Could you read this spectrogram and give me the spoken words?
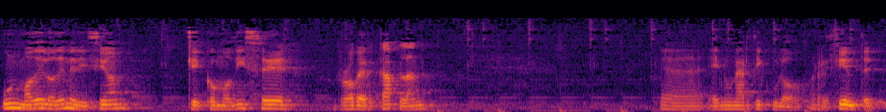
un modelo de medición que, como dice Robert Kaplan eh, en un artículo reciente,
